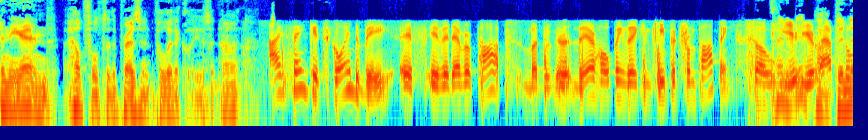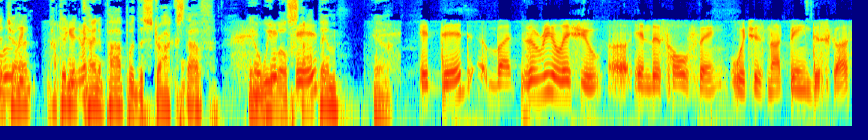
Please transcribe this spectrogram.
in the end, helpful to the president politically, is it not? I think it's going to be if if it ever pops, but they're hoping they can keep it from popping. So you're, you're pop, absolutely. didn't it, John? Didn't it kind of pop with the Strzok stuff? You know, we It will stop did. him. Yeah. It did, but the real issue uh, in this whole thing, which is not being discussed,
